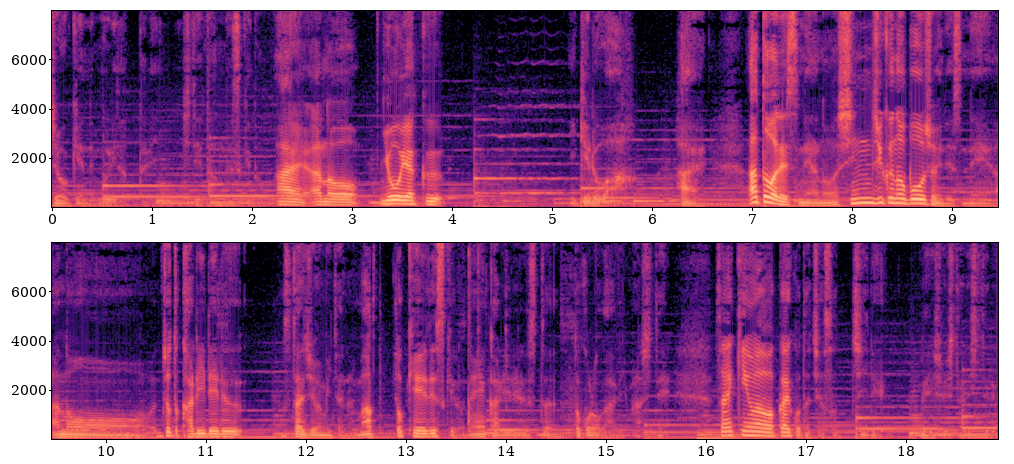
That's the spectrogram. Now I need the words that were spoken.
条件で無理だったりしてたんですけどはいあのようやくいけるわはいあとはですね、あの、新宿の某所にですね、あの、ちょっと借りれるスタジオみたいな、マット系ですけどね、借りれるところがありまして、最近は若い子たちはそっちで練習したりしてる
